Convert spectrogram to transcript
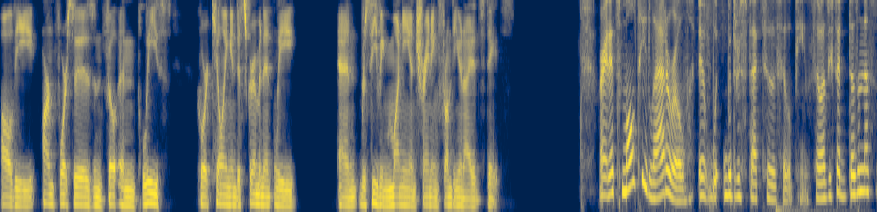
all the armed forces and and police who are killing indiscriminately and receiving money and training from the United States. Right, it's multilateral uh, with respect to the Philippines. So, as you said, doesn't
